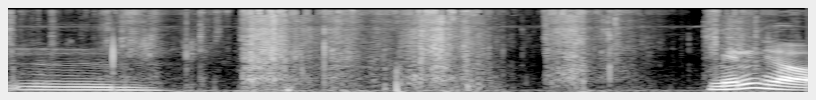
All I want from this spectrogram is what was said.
อืมเหม็นเถอะ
